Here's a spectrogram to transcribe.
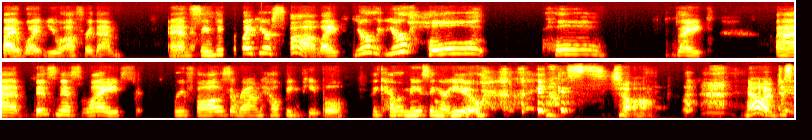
by mm-hmm. what you offer them. And same thing with like your spa like your your whole whole like uh business life revolves around helping people. Like how amazing are you? Like, stop. No i'm just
